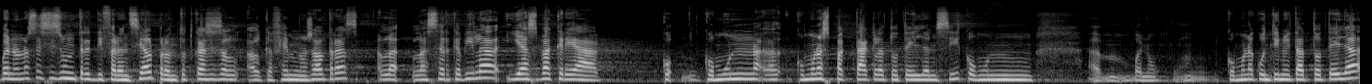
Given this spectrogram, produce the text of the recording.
bueno, no sé si és un tret diferencial, però en tot cas és el, el que fem nosaltres. La, la cercavila ja es va crear co- com un, eh, com un espectacle tot ell en si, com, un, eh, bueno, com una continuïtat tot ella,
